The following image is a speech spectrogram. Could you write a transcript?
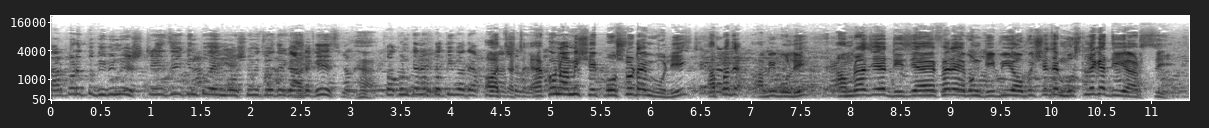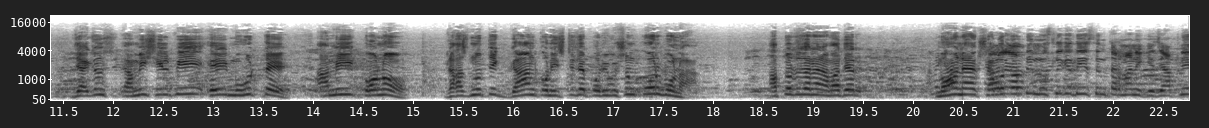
তারপরে তো বিভিন্ন স্টেজে কিন্তু এই মৌসুমী চৌধুরী গানটা গেয়েছিল। হ্যাঁ। তখন কেন প্রতিবাদে আচ্ছা আচ্ছা এখন আমি সেই প্রশ্নটা আমি বলি আপনাদের আমি বলি আমরা যে ডিজিআইএফ এর এবং ডিবি অফিসে যে মুসলেকে দিয়ে আসছি যে একজন আমি শিল্পী এই মুহূর্তে আমি কোনো রাজনৈতিক গান কোন স্টেজে পরিবেশন করব না। আপনারা তো জানেন আমাদের মহানায়ক তাহলে স্বাগত আপনি মুসলিকে দিয়েছেন তার মানে কি? যে আপনি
